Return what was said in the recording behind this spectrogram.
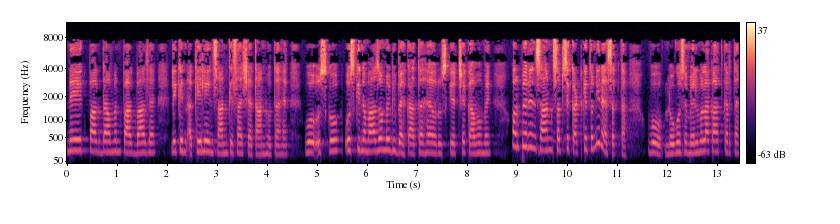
نیک، پاک دامن، پاک باز ہے، لیکن اکیلے انسان کے ساتھ شیطان ہوتا ہے۔ وہ اس کو، اس کی نمازوں میں بھی بہکاتا ہے اور اس کے اچھے کاموں میں۔ اور پھر انسان سب سے کٹ کے تو نہیں رہ سکتا۔ وہ لوگوں سے میل ملاقات کرتا ہے۔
